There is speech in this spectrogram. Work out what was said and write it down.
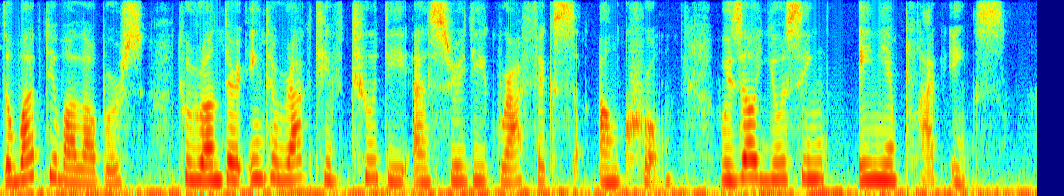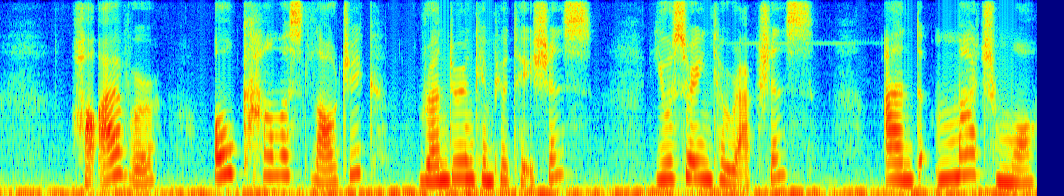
the web developers, to run their interactive 2D and 3D graphics on Chrome without using any plugins. However, all canvas logic, rendering computations, user interactions, and much more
